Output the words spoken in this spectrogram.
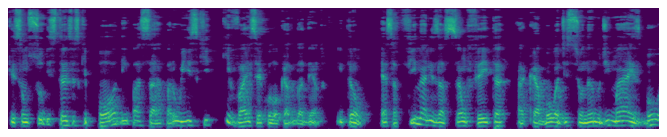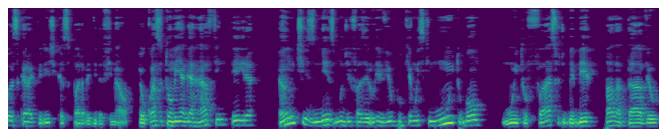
que são substâncias que podem passar para o uísque que vai ser colocado lá dentro. Então, essa finalização feita acabou adicionando demais boas características para a bebida final. Eu quase tomei a garrafa inteira antes mesmo de fazer o review, porque é um whisky muito bom, muito fácil de beber, palatável,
